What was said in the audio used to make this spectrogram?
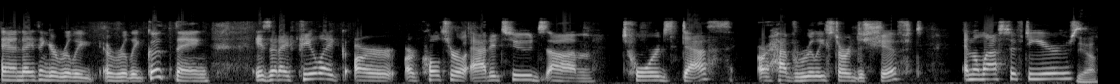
and I think a really a really good thing, is that I feel like our our cultural attitudes um, towards death are have really started to shift in the last fifty years Yeah.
